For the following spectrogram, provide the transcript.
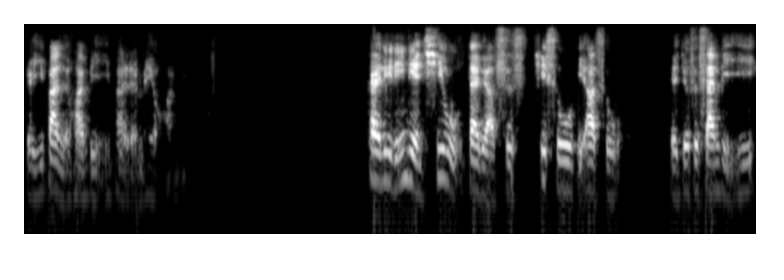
有一半人患病，一半人没有患病。概率零点七五代表是七十五比二十五，也就是三比一。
